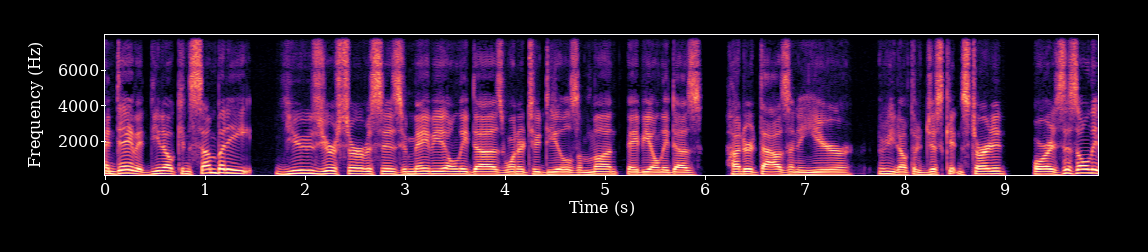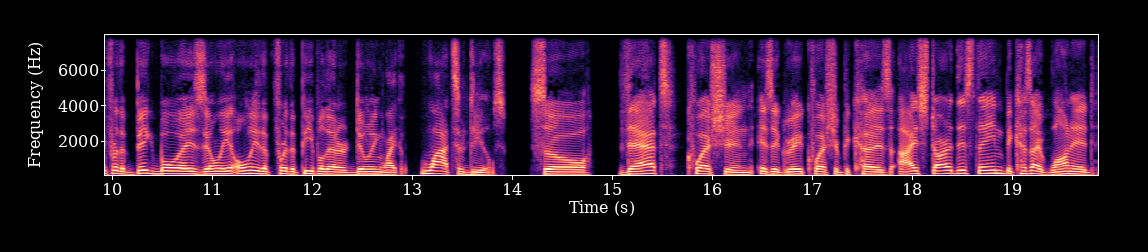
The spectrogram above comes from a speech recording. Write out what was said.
And David, you know, can somebody use your services who maybe only does one or two deals a month, maybe only does 100,000 a year, you know, if they're just getting started? Or is this only for the big boys, only only the, for the people that are doing like lots of deals? So that question is a great question because I started this thing because I wanted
